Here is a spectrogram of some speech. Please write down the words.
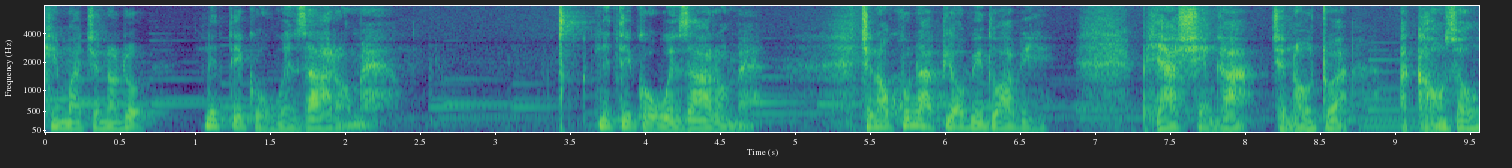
ခင်မှာကျွန်တော်တို့ နှစ်တစ်ကိုဝင်စားတော့မယ်နှစ်တစ်ကိုဝင်စားတော့မယ်ကျွန်တော်ခုနပြောပြီးသွားပြီဘုရားရှင်ကကျွန်တော်တို့အကောင်းဆုံး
